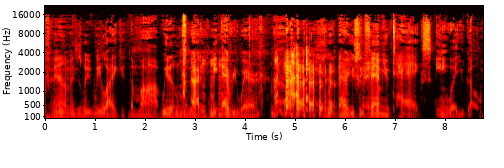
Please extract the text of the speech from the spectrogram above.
Fam is we we like the mob. We the Illuminati. we everywhere. My God, We, uh, you see FAMU tags anywhere you go.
